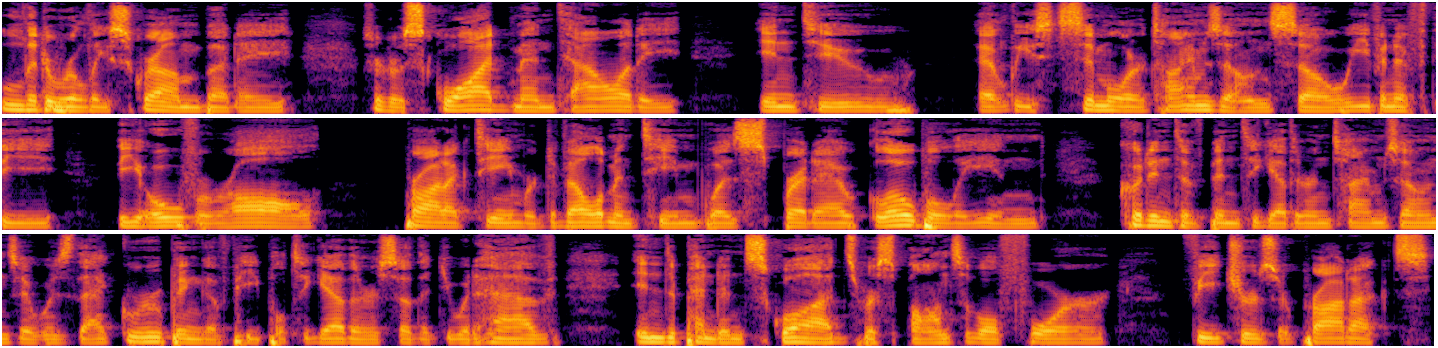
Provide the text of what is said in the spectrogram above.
literally Scrum, but a sort of squad mentality into at least similar time zones. So even if the the overall product team or development team was spread out globally and couldn't have been together in time zones. It was that grouping of people together so that you would have independent squads responsible for features or products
